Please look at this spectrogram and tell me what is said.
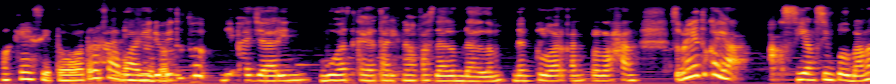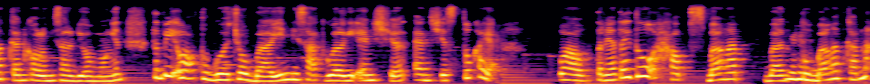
Oke sih tuh, terus nah, apa di video itu tuh diajarin buat kayak tarik nafas dalam-dalam dan keluarkan perlahan. Sebenarnya itu kayak aksi yang simple banget kan kalau misalnya diomongin, tapi waktu gue cobain di saat gue lagi anxious, anxious tuh kayak wow ternyata itu helps banget bantu banget karena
